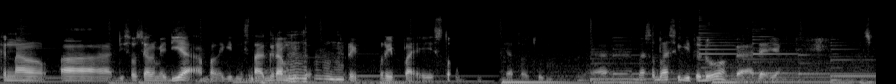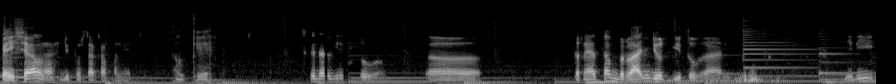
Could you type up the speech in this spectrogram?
kenal eh, di sosial media apalagi di Instagram gitu Hmm. re- reply story atau cuma ya basa-basi gitu doang nggak ada yang spesial lah di percakapan itu Oke. sekedar gitu doang Eh, ternyata berlanjut gitu kan jadi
